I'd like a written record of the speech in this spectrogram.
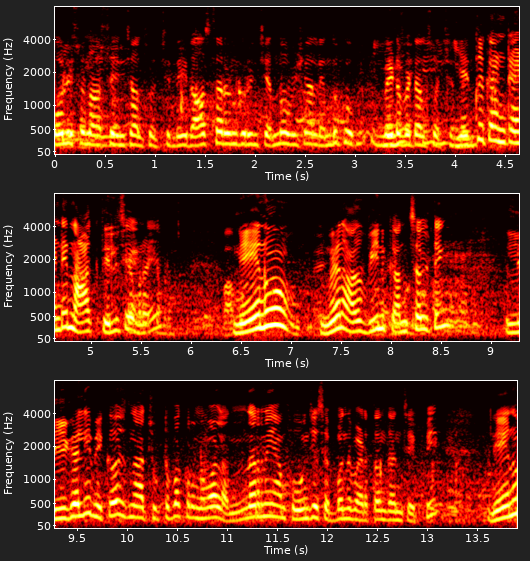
పోలీసులను ఆశ్రయించాల్సి వచ్చింది? రాస్తారని గురించి ఎన్నో విషయాలు ఎందుకు బయట పెట్టాల్సి వచ్చింది? ఎందుకంటే అండి నాకు తెలిసండి నేను నేను వీని కన్సల్టింగ్ లీగలీ బికాజ్ నా చుట్టుపక్కల ఉన్న వాళ్ళందరినీ ఆమె ఫోన్ చేసి ఇబ్బంది పెడుతుందని చెప్పి నేను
